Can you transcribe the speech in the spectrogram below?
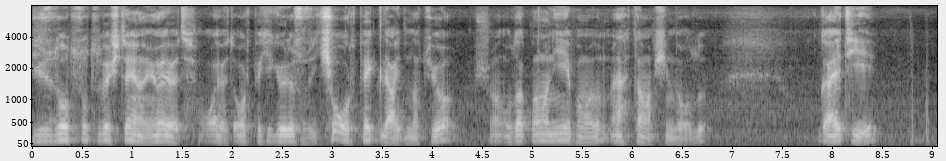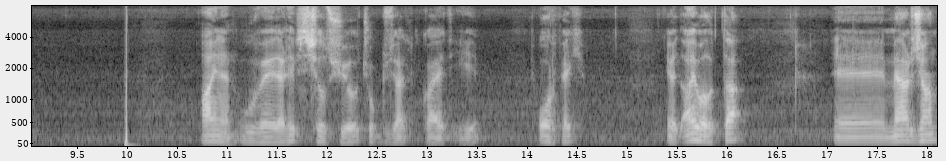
Yüzde otuz, otuz beş. %30-35'te yanıyor evet. O evet Orpek'i görüyorsunuz. İki Orpek'le aydınlatıyor. Şu an odaklama niye yapamadım? Heh tamam şimdi oldu. Gayet iyi. Aynen UV'ler hepsi çalışıyor. Çok güzel. Gayet iyi. Orpek. Evet Ayvalık'ta eee, mercan.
